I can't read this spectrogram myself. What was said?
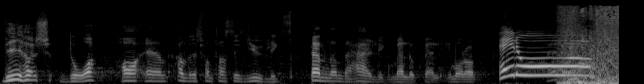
Vi hörs då. Ha en alldeles fantastiskt ljuvlig, spännande, härlig mellokväll imorgon. Hej då!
